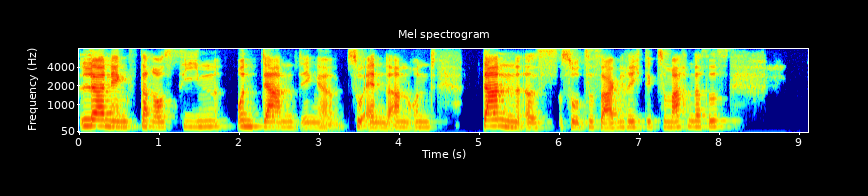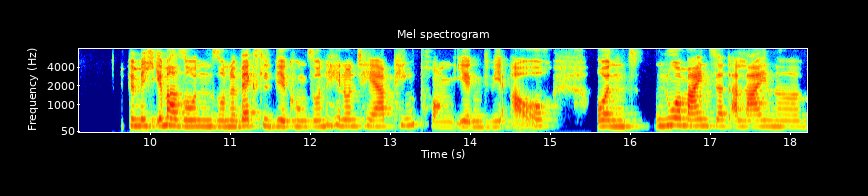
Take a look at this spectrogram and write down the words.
Learnings daraus ziehen und dann Dinge zu ändern und dann es sozusagen richtig zu machen. Das ist für mich immer so, ein, so eine Wechselwirkung, so ein Hin und Her, Ping-Pong irgendwie auch. Und nur Mindset alleine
